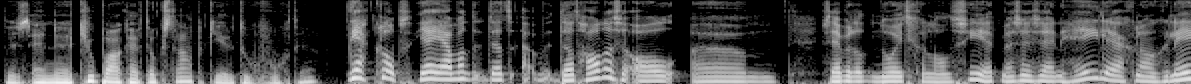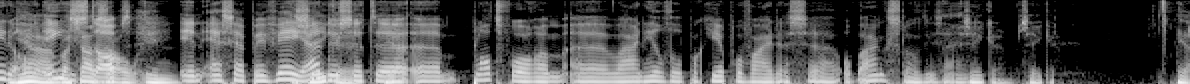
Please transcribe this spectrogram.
Dus, en eh Q-Park heeft ook straatparkeren toegevoegd, hè? Ja, klopt. Ja, ja want dat, dat hadden ze al. ehm, ze hebben dat nooit gelanceerd, maar ze zijn heel erg lang geleden al ingestapt al in. in SRPV. Hè? Dus het eh, ja. eh, platform eh, waar heel veel parkeerproviders op aangesloten zijn. Zeker, zeker. Ja,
